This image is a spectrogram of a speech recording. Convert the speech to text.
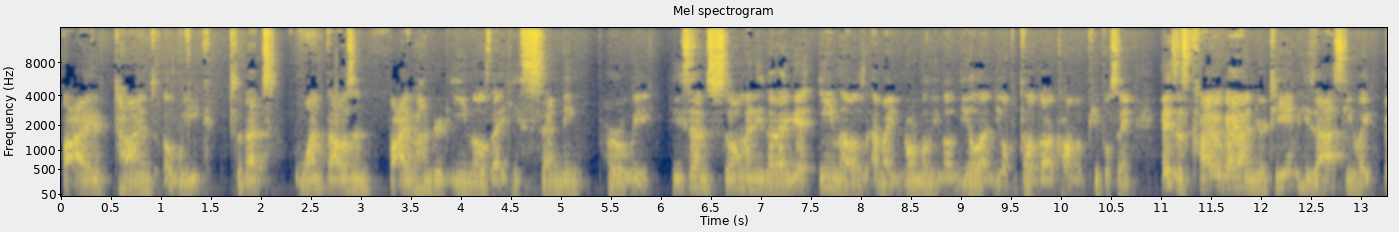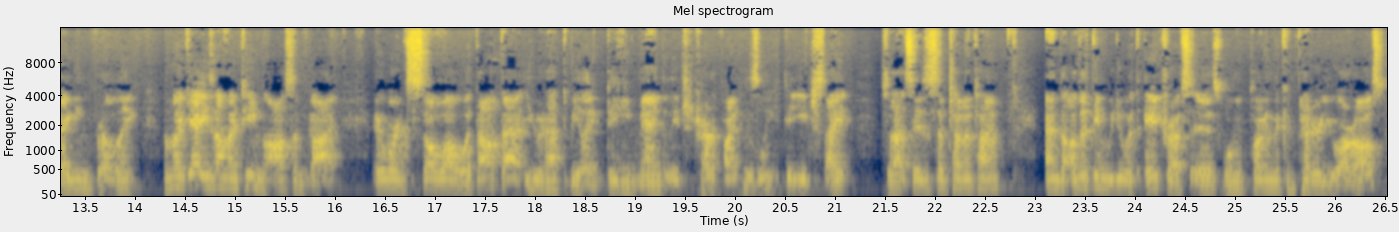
five times a week. So that's 1,500 emails that he's sending per week. He sends so many that I get emails at my normal email, neil at neilpatel.com, of people saying, Hey, is this Kyle guy on your team? He's asking, like, begging for a link. I'm like, Yeah, he's on my team. Awesome guy. It works so well. Without that, you would have to be, like, digging manually to try to find who's linked to each site. So that saves us a ton of time. And the other thing we do with Ahrefs is when we plug in the competitor URLs,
